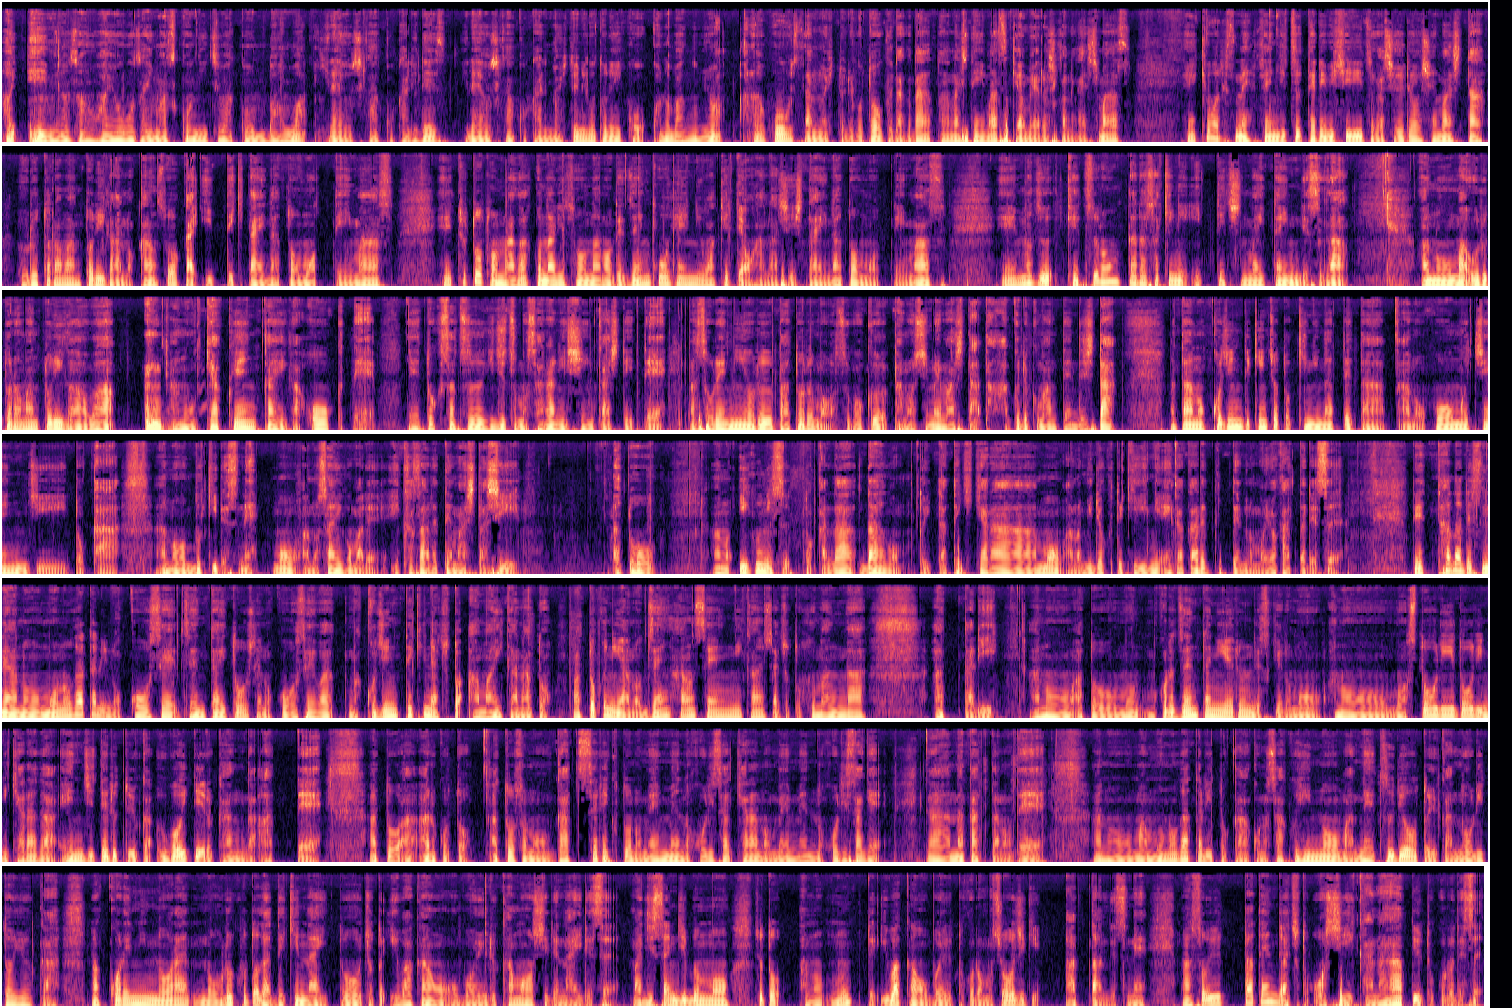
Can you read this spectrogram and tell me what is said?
はい、えー、皆さんおはようございます。こんにちは、こんばんは。平吉かこかりです。平吉かこかりの独り言でいこう。この番組は、アラフォーさんの独り言をぐだぐだと話しています。今日もよろしくお願いします。えー、今日はですね、先日テレビシリーズが終了しました、ウルトラマントリガーの感想会行ってきたいなと思っています。えー、ちょっとと長くなりそうなので、前後編に分けてお話ししたいなと思っています。えー、まず、結論から先に言ってしまいたいんですが、あの、まあ、ウルトラマントリガーは、あの、客演会が多くて、で、特撮技術もさらに進化していて、まあ、それによるバトルもすごく楽しめました。迫力満点でした。また、あの、個人的にちょっと気になってた、あの、フォームチェンジとか、あの、武器ですね。もう、あの、最後まで活かされてましたし、あと、あの、イグニスとかダーゴンといった敵キャラも、あの、魅力的に描かれてるのも良かったです。で、ただですね、あの、物語の構成、全体通しての構成は、まあ、個人的にはちょっと甘いかなと。まあ、特にあの、前半戦に関してはちょっと不満があったり、あの、あと、も、これ全体に言えるんですけども、あの、もうストーリー通りにキャラが演じてるというか、動いている感があって、あと、ああること、あと、その、ガッツセレクトの面々の掘り下げ、キャラの面々の掘り下げがなかったので、あの、まあ、物語とか、この作品の、ま、熱量というか、ノリというか、まあ、これに乗ら、乗ることができないと、ちょっと違和感を覚えるかもしれないです。まあ、実際に自分も、ちょっと、あの、ん？って違和感を覚えるところも正直あったんですね。まあ、そういった点ではちょっと惜しいかなというところです。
